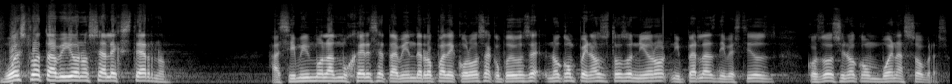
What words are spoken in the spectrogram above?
Vuestro atavío no sea el externo, Asimismo, las mujeres se atavían de ropa decorosa, como podemos no con peinados costosos, ni oro, ni perlas, ni vestidos costosos, sino con buenas obras.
